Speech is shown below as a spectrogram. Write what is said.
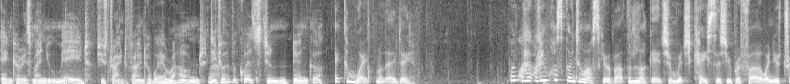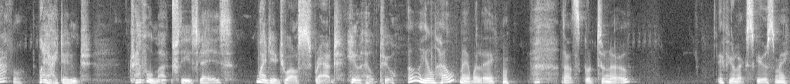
Denker is my new maid. She's trying to find her way around. Did you have a question, Denker? It can wait, my lady. Well, I, I was going to ask you about the luggage and which cases you prefer when you travel. Well, I don't travel much these days. Why don't you ask Spratt? He'll help you. Oh, he'll help me, will he? That's good to know. If you'll excuse me.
